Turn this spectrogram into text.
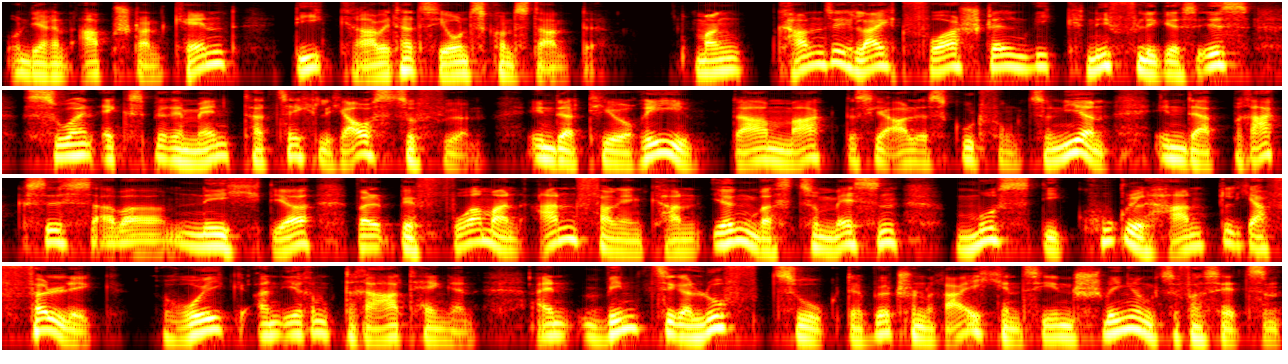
und ihren Abstand kennt, die Gravitationskonstante. Man kann sich leicht vorstellen, wie knifflig es ist, so ein Experiment tatsächlich auszuführen. In der Theorie, da mag das ja alles gut funktionieren, in der Praxis aber nicht, ja, weil bevor man anfangen kann, irgendwas zu messen, muss die Kugelhantel ja völlig ruhig an ihrem Draht hängen. Ein winziger Luftzug, der wird schon reichen, sie in Schwingung zu versetzen.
